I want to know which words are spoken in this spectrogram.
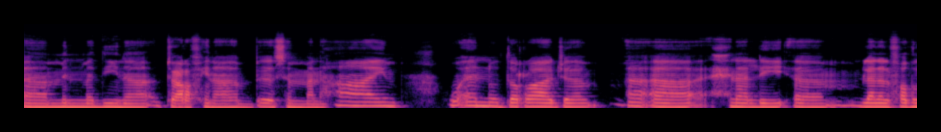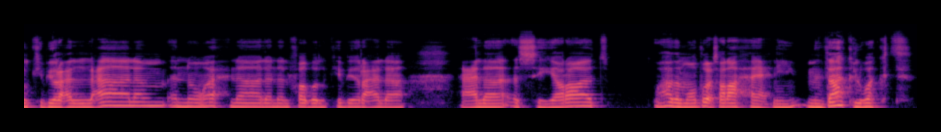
آه، من مدينة تعرف هنا باسم منهايم وإنه الدراجة آه، آه، إحنا اللي لنا الفضل الكبير على العالم إنه إحنا لنا الفضل الكبير على على السيارات. وهذا الموضوع صراحة يعني من ذاك الوقت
